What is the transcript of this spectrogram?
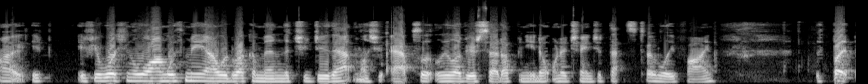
I, if, if you're working along with me, I would recommend that you do that unless you absolutely love your setup and you don't want to change it. That's totally fine. But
